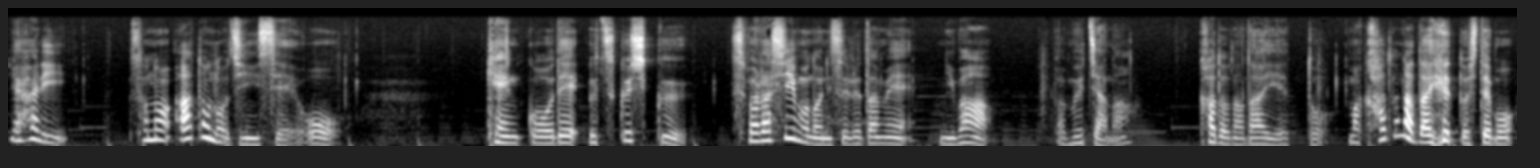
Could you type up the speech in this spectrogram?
やはりその後の人生を健康で美しく素晴らしいものにするためには無茶な過度なダイエット、まあ、過度なダイエットしても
